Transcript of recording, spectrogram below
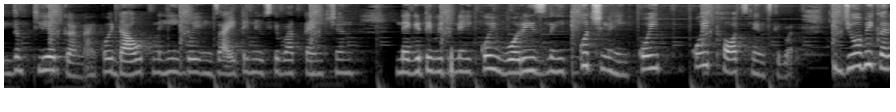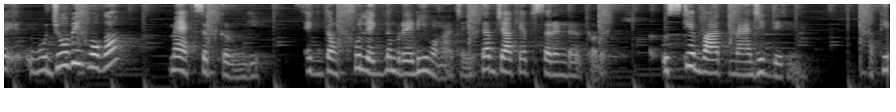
एकदम क्लियर करना है। कोई डाउट नहीं, कोई एंगजाइटी नहीं, उसके बाद टेंशन नेगेटिविटी नहीं, कोई वरीज नहीं, कुछ नहीं, कोई कोई थॉट्स नहीं उसके बाद। कि जो भी करे, वो जो भी होगा, मैं एक्सेप्ट करूँगी। एकदम फुल एकदम रेडी होना चाहिए। तब जाके आप सरेंडर करो। उसके बाद मैजिक देखना। आपकी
